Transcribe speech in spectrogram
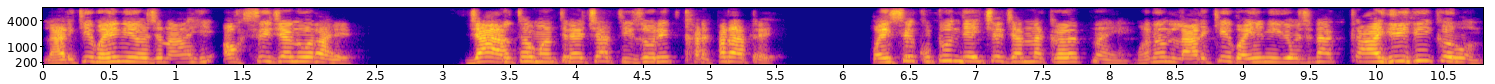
लाडकी बहीण योजना ही ऑक्सिजनवर आहे. ज्या अर्थमंत्र्याच्या तिजोरीत खडखडाट आहे. पैसे कुठून द्यायचे ज्यांना कळत नाही. म्हणून लाडकी बहीण योजना काहीही करून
